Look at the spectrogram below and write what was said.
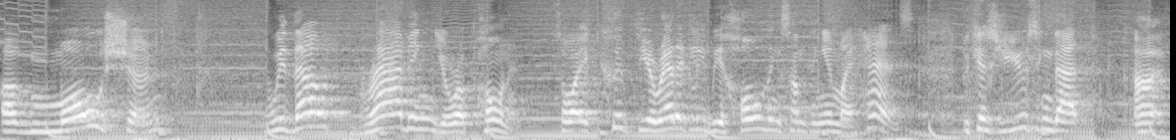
of motion without grabbing your opponent. So I could theoretically be holding something in my hands because you're using that uh,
